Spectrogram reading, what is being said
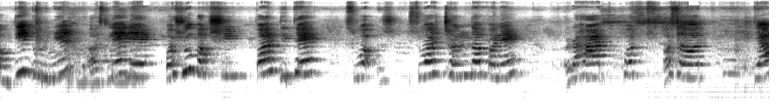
अगदी दुर्मिळ असलेले पशु पक्षी पण तिथे स्व स्वच्छंदपणे राहत होत असत. त्या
